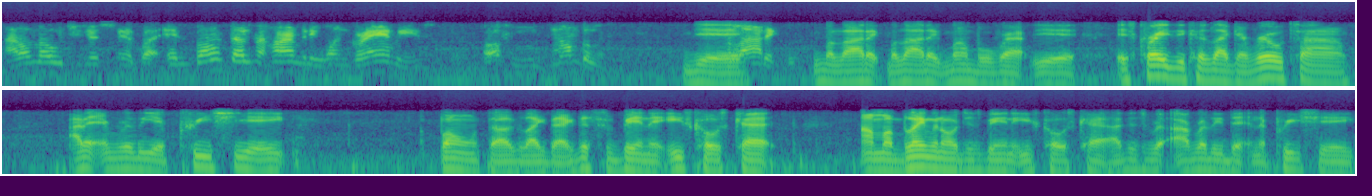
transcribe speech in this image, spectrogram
I don't know what you just said, but and Bone Thugs-n-Harmony won Grammys off of mumbling. Yeah. Melodic. Melodic, melodic mumble rap. Yeah, it's crazy because like in real time, I didn't really appreciate Bone Thugs like that. This was being the East Coast cat. I'm a blaming on just being the East Coast cat. I just I really didn't appreciate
